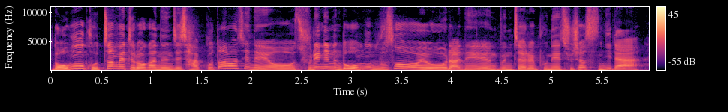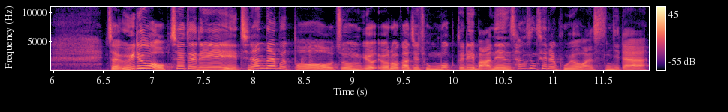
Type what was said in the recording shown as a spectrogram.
너무 고점에 들어갔는지 자꾸 떨어지네요. 주린이는 너무 무서워요. 라는 문자를 보내주셨습니다. 자, 의류 업체들이 지난달부터 좀 여- 여러 가지 종목들이 많은 상승세를 보여왔습니다.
